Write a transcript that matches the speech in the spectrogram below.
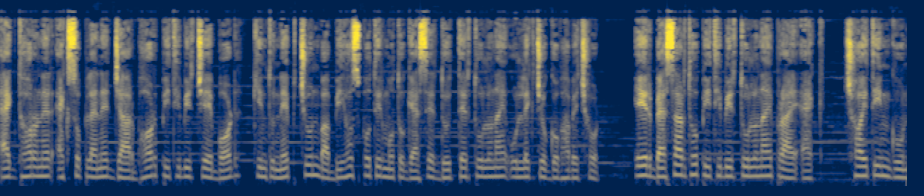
এক ধরনের এক্সোপ্ল্যানেট যার ভর পৃথিবীর চেয়ে বড়, কিন্তু নেপচুন বা বৃহস্পতির মতো গ্যাসের দৈত্যের তুলনায় উল্লেখযোগ্যভাবে ছোট। এর ব্যাসার্ধ পৃথিবীর তুলনায় প্রায় এক, ছয় তিন গুণ।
